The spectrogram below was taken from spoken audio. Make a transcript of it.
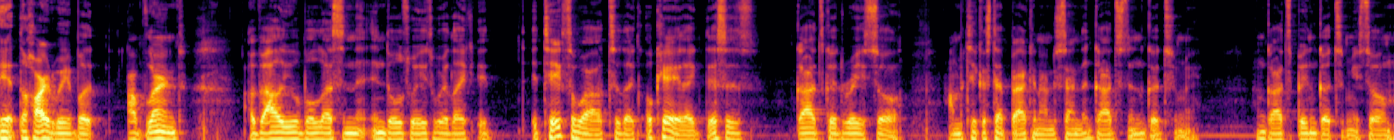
it the hard way, but I've learned a valuable lesson in those ways where like it it takes a while to like okay like this is God's good race, so I'm gonna take a step back and understand that God's been good to me, and God's been good to me. So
